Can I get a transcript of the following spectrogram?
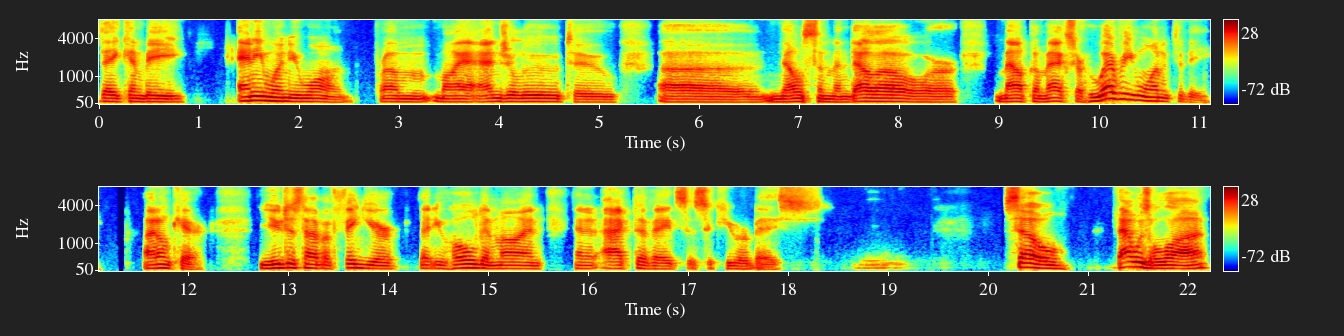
They can be anyone you want, from Maya Angelou to uh, Nelson Mandela or Malcolm X or whoever you want it to be. I don't care. You just have a figure that you hold in mind and it activates a secure base. So that was a lot.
